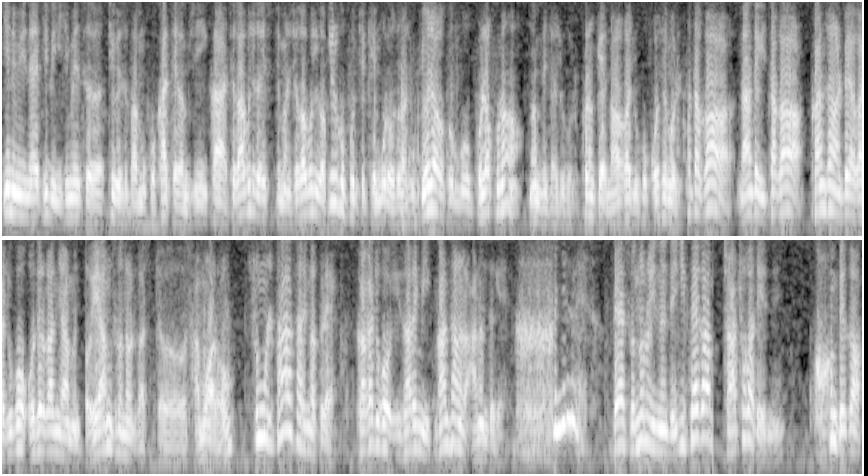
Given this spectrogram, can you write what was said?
이놈이 내 집에 있으면서 집에서 밥 먹고 갈 데가 없으니까 저 아버지가 있었지만 저 아버지가 일곱 번째 괴물 얻어가지고 여자가 그뭐 볼랐구나 남편 자식을. 그렇게 나와가지고 고생을 하다가 나한테 있다가 간상을 배워가지고 어디로 갔냐면 외양선을 갔어 저 사모하러 25살인가 그래. 가가지고 이 사람이 간상을 아는 덕에 큰일로 해서. 배 선원으로 있는데 이 배가 자초가 돼 있네 큰 배가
